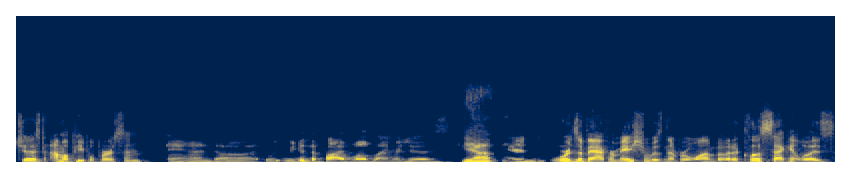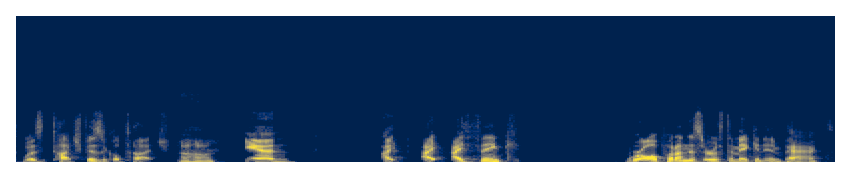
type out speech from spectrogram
Just I'm a people person and uh, we, we, did the five love languages. Yeah. And words of affirmation was number one, but a close second was was touch, physical touch. Uh huh. And I I I think we're all put on this earth to make an impact,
